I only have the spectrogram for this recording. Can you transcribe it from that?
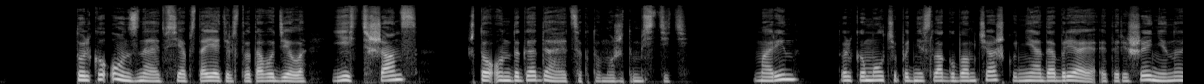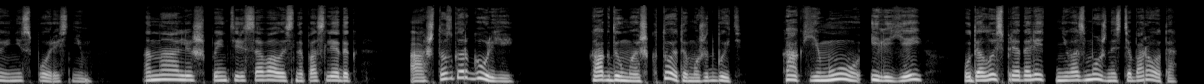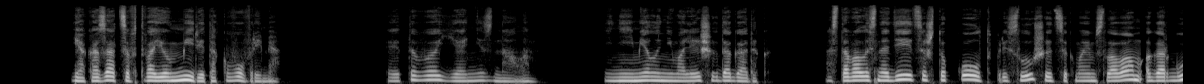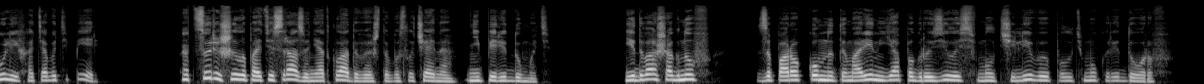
Только он знает все обстоятельства того дела. Есть шанс, что он догадается, кто может мстить». Марин только молча поднесла губам чашку, не одобряя это решение, но и не споря с ним. Она лишь поинтересовалась напоследок, «А что с горгульей? Как думаешь, кто это может быть? Как ему или ей удалось преодолеть невозможность оборота и оказаться в твоем мире так вовремя? Этого я не знала и не имела ни малейших догадок. Оставалось надеяться, что Колт прислушается к моим словам о горгулье хотя бы теперь. Отцу решила пойти сразу, не откладывая, чтобы случайно не передумать. Едва шагнув за порог комнаты Марин, я погрузилась в молчаливую полутьму коридоров,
